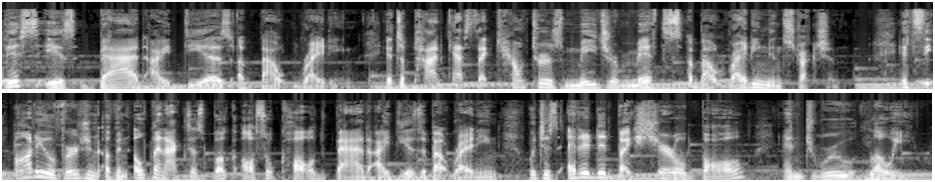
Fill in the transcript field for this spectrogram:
This is Bad Ideas About Writing. It's a podcast that counters major myths about writing instruction. It's the audio version of an open access book, also called Bad Ideas About Writing, which is edited by Cheryl Ball and Drew Loewe.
